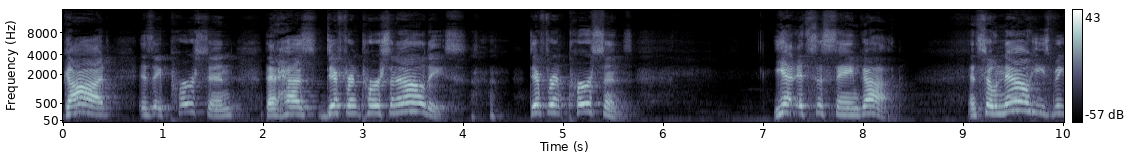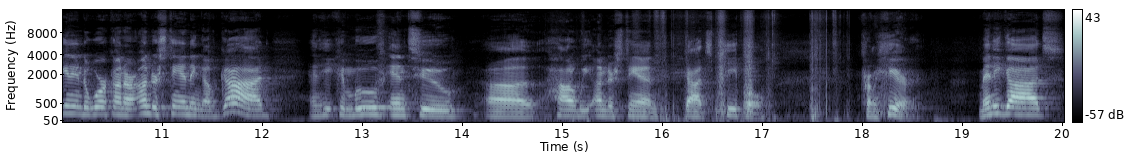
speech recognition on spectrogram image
God is a person that has different personalities, different persons. Yet it's the same God. And so now he's beginning to work on our understanding of God, and he can move into uh, how we understand God's people from here. Many gods,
